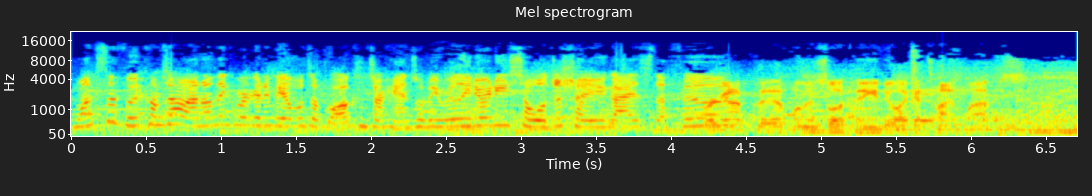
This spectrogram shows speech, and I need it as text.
once the food comes out, I don't think we're gonna be able to vlog since our hands will be really dirty. So we'll just show you guys the food. We're gonna put it up on this little thing and do like a time lapse.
